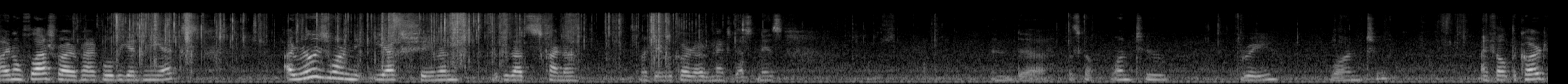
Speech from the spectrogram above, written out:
final Flashfire pack will be getting EX. I really just want an EX Shaymin because that's kind of my favorite card out of next Destinies. And uh, let's go. One, two, three. One, two. I felt the card.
